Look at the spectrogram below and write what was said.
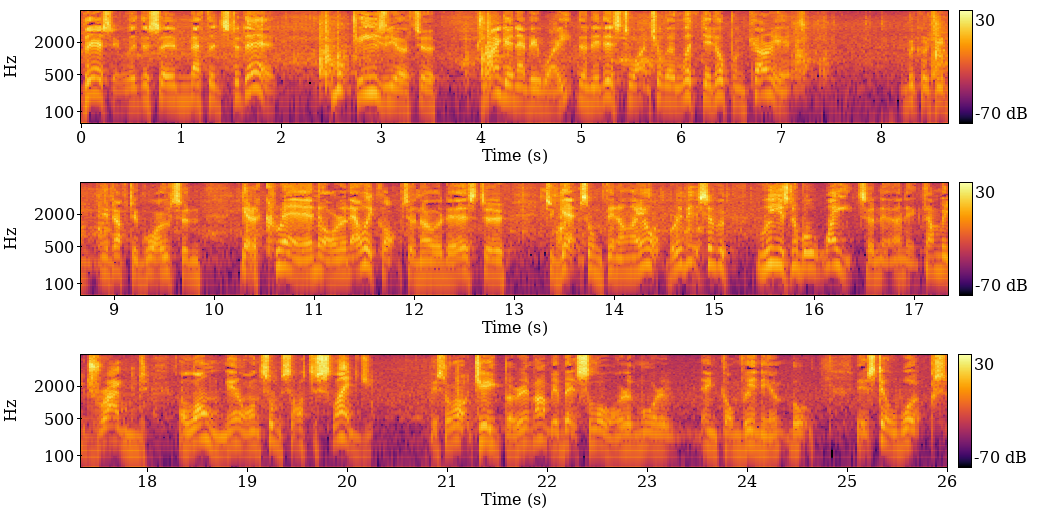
basically the same methods today. Much easier to drag an heavy weight than it is to actually lift it up and carry it. Because you'd, you'd have to go out and get a crane or an helicopter nowadays to to get something high up. But if it's of a reasonable weight and, and it can be dragged along, you know, on some sort of sledge, it's a lot cheaper. It might be a bit slower and more inconvenient, but it still works.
